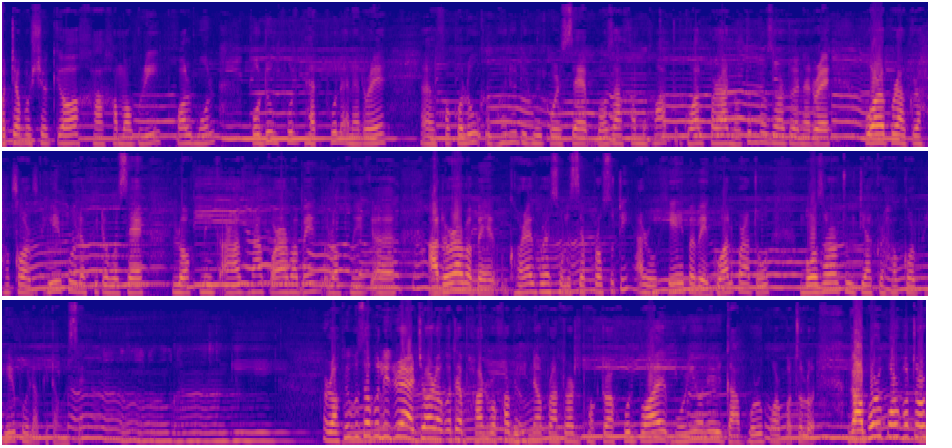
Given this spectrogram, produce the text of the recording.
অত্যাৱশ্যকীয় সা সামগ্ৰী ফল মূল পদুম ফুল ভেট ফুল এনেদৰে সকলো উভৈনদী হৈ পৰিছে। বজাৰসমূহত গোৱালপাৰা নতুন বজাৰতো এনেদৰে পুৱাৰ পৰা গ্ৰাহকৰ ভিৰ পৰিলক্ষিত হৈছে। লক্ষ্মীক আৰাধনা কৰাৰ বাবে লক্ষ্মীক আদৰাৰ বাবে ঘৰে ঘৰে চলিছে প্ৰস্তুতি আৰু সেইবাবে গোৱালপাৰাতো বজাৰতো এতিয়া গ্ৰাহকৰ ভিৰ পৰিলক্ষিত হৈছে। লক্ষ্মী পূজা বুলি দৰে ৰাজ্যৰ লগতে ভাৰতবৰ্ষৰ বিভিন্ন প্ৰান্তত ভক্তৰ সোঁত বয় মৰিয়নিৰ গাভৰু পৰ্বতলৈ। গাভৰু পৰ্বতৰ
